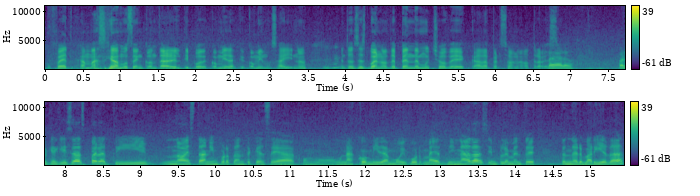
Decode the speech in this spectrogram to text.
buffet jamás íbamos a encontrar el tipo de comida que comimos ahí, ¿no? Entonces, bueno, depende mucho de cada persona otra vez. Claro, porque quizás para ti no es tan importante que sea como una comida muy gourmet ni nada, simplemente tener variedad.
